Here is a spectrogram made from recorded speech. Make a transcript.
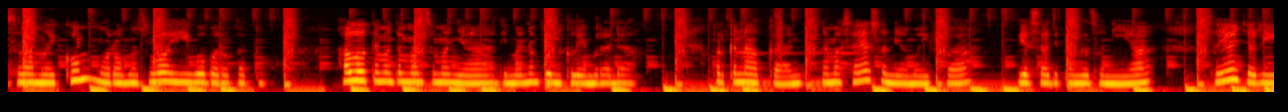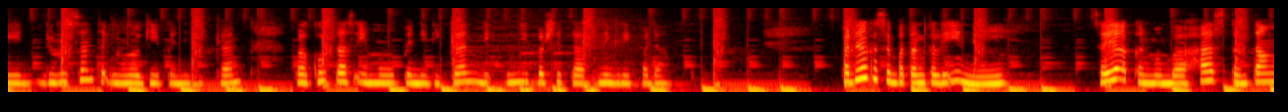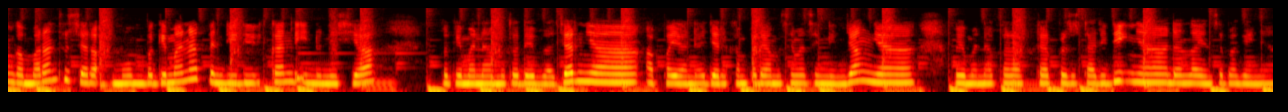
Assalamualaikum warahmatullahi wabarakatuh. Halo teman-teman semuanya, di mana pun kalian berada. Perkenalkan, nama saya Sonia Maifa Biasa dipanggil Sonia. Saya dari jurusan Teknologi Pendidikan Fakultas Ilmu Pendidikan di Universitas Negeri Padang. Pada kesempatan kali ini, saya akan membahas tentang gambaran secara umum bagaimana pendidikan di Indonesia bagaimana metode belajarnya, apa yang diajarkan pada masing-masing jenjangnya, bagaimana karakter peserta didiknya, dan lain sebagainya.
